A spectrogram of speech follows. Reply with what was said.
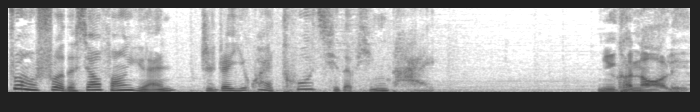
壮硕的消防员指着一块凸起的平台：“你看那里，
